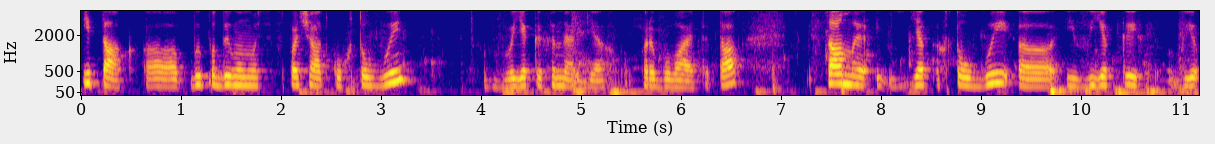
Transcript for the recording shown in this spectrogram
І так, е, ми подивимось спочатку, хто ви, в яких енергіях перебуваєте, так? Саме як хто ви і в яких в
